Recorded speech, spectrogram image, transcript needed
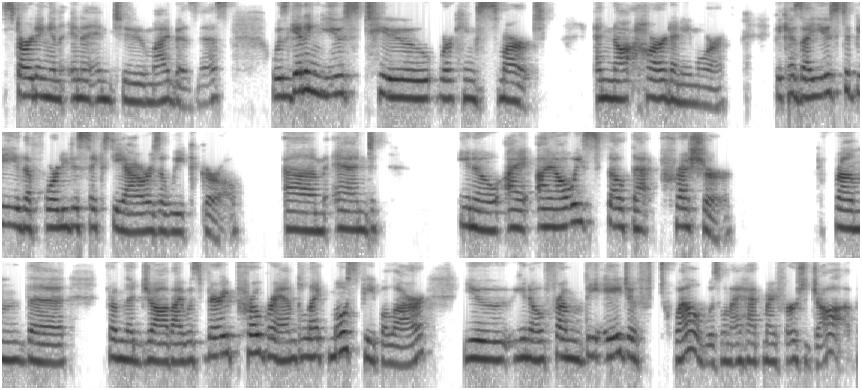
starting in, in into my business was getting used to working smart and not hard anymore because I used to be the 40 to 60 hours a week girl. Um, and, you know, I, I always felt that pressure from the from the job. I was very programmed like most people are. You you know from the age of 12 was when i had my first job.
